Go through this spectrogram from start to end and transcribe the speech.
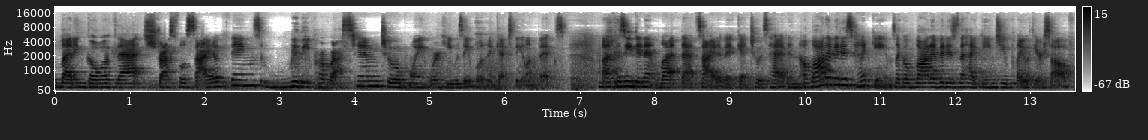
letting go of that stressful side of things really progressed him to a point where he was able to get to the Olympics uh, because he didn't let that side of it get to his head. And a lot of it is head games. Like a lot of it is the head games you play with yourself.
